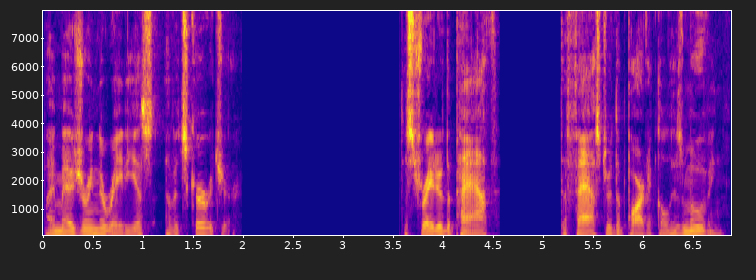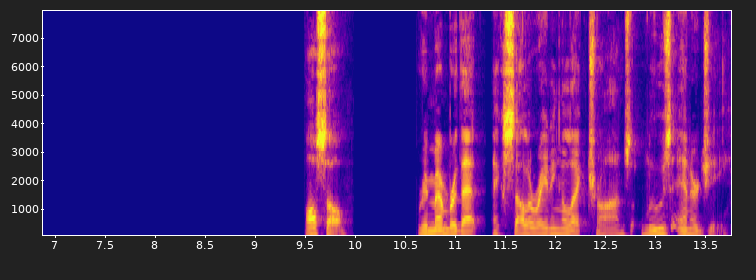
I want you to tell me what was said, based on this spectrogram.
by measuring the radius of its curvature. The straighter the path, the faster the particle is moving. Also, remember that accelerating electrons lose energy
